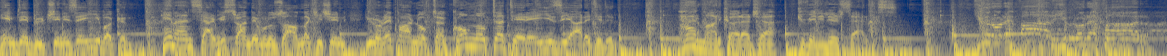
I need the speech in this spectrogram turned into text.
hem de bütçenize iyi bakın. Hemen servis randevunuzu almak için eurorepar.com.tr'yi ziyaret edin. Her marka araca güvenilir servis. Euro Repar, Euro Repar.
